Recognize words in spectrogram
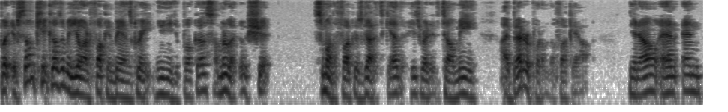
But if some kid comes to me, yo, our fucking band's great, you need to book us, I'm going to be like, oh shit, this motherfucker's got it together. He's ready to tell me I better put him the fuck out. You know, and, and,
